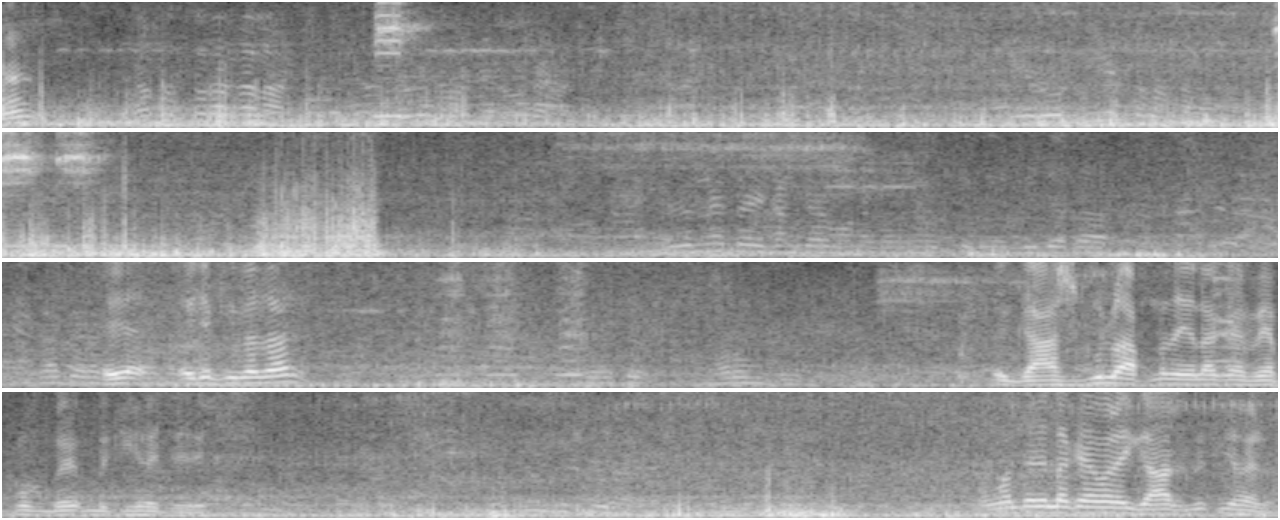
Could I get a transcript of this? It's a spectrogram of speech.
Huh? এইটা কি বাজার? ওই গাছগুলো আপনাদের এলাকায় ব্যাপক বিক্রি হইতে দেখছি। আমাদের এলাকায় আবার এই গাছ বিক্রি হয় না।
